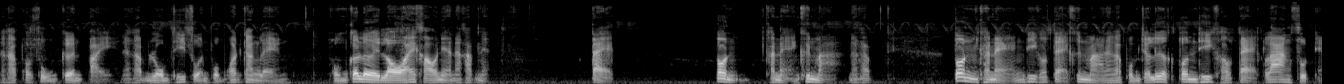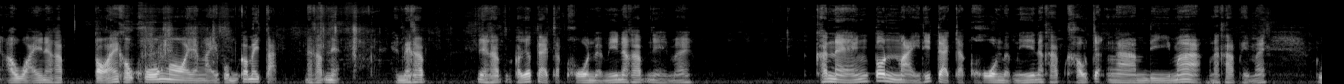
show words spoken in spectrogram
นะครับเขาสูงเกินไปนะครับลมที่สวนผมค่อนข้างแรง ผมก็เลยรอให้เขาเนี่ยนะครับเนี่ยแตกต้นแขนงขึ้นมานะครับ ต้นแขนงที่เขาแตกขึ้นมานะครับ ผมจะเลือกต้นที่เขาแตกล่างสุดเนี่ยเอาไว้นะครับ ต่อให้เขาโค้งงอยังไง ผมก็ไม่ตัดนะครับ เนี่ยเห็นไหมครับเนี่ยครับเขาจะแตกจากโคนแบบนี้นะครับเนี่ยเห็นไหม แขนงต้นใหม่ที่แตกจากโคนแบบนี้นะครับ เขาจะงามดีมากนะครับเห็นไหมดู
